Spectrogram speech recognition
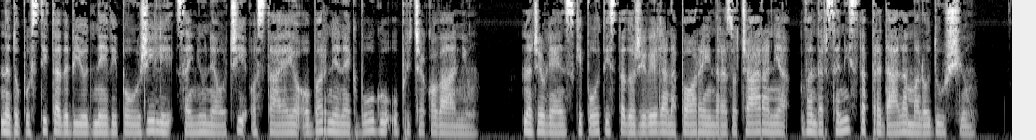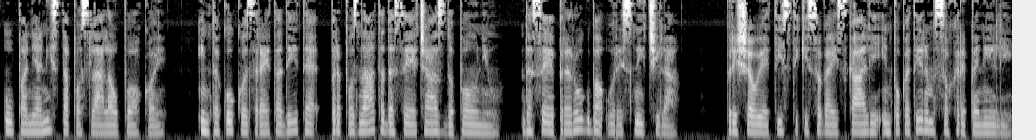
Ne dopustite, da bi ju dnevi použili, saj njune oči ostajajo obrnjene k Bogu v pričakovanju. Na življenjski poti sta doživela napore in razočaranja, vendar se nista predala malodušju. Upanja nista poslala v pokoj. In tako, ko zreta dete, prepoznata, da se je čas dopolnil, da se je prerogba uresničila. Prišel je tisti, ki so ga iskali in po katerem so hrepeneli,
